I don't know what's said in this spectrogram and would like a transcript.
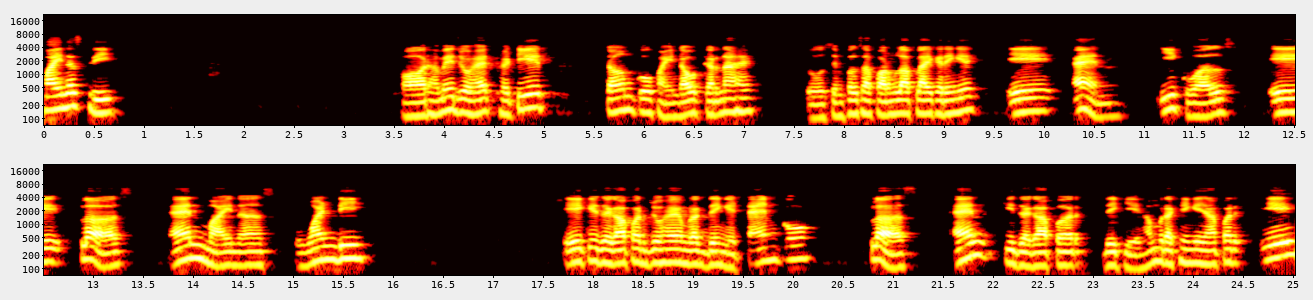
माइनस थ्री और हमें जो है थर्टी टर्म को फाइंड आउट करना है। तो सिंपल सा फॉर्मूला अप्लाई करेंगे। A N equals A plus N minus one D A के जगह पर जो है हम रख देंगे टेन को प्लस एन की जगह पर। देखिए, हम रखेंगे यहाँ पर ए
